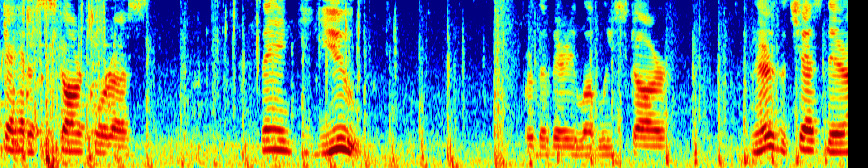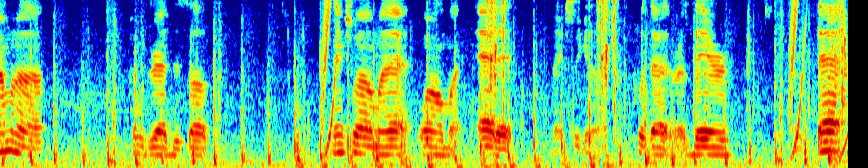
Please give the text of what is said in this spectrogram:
This guy had a scar for us. Thank you for the very lovely scar. And there's the chest there. I'm gonna come grab this up. Actually, while I'm at while I'm at it, I'm actually gonna put that right there. That.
